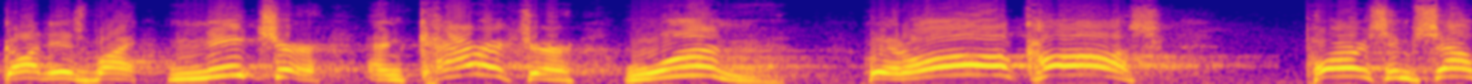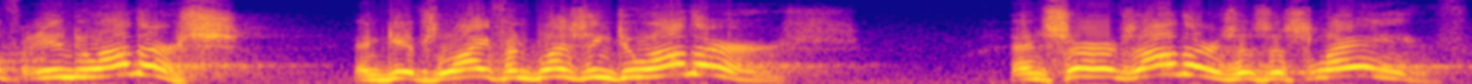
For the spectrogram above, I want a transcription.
God is by nature and character one who at all costs pours himself into others and gives life and blessing to others and serves others as a slave.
